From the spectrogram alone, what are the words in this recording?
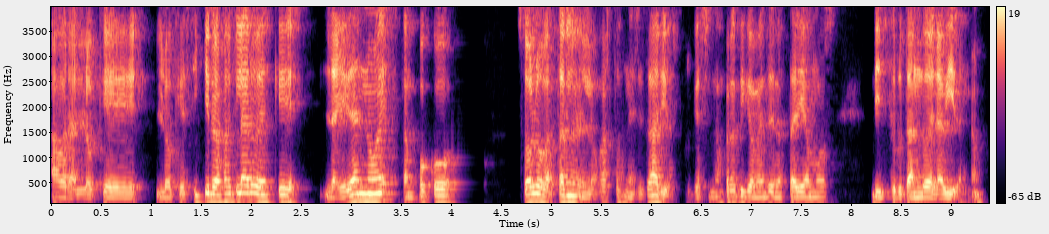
ahora, lo que, lo que sí quiero dejar claro es que la idea no es tampoco solo gastar en los gastos necesarios, porque si no prácticamente no estaríamos disfrutando de la vida, ¿no?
